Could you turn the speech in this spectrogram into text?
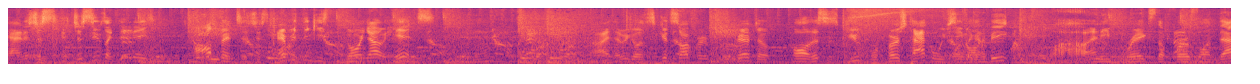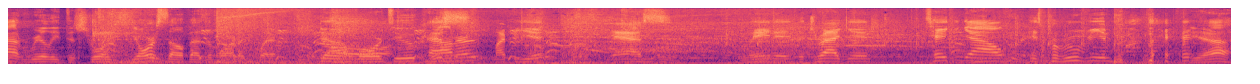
Yeah, and it's just it just seems like Nene's offense is just everything he's throwing out hits. All right, there we go. It's a good start for Ruperto. Oh, this is beautiful. First tackle we've seen it gonna be? Wow, and he breaks the first one. That really destroys yourself as a Marduk player. Down forward two, counter. This might be it. Yes. Nene, the dragon, taking out his Peruvian brother. Yeah.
